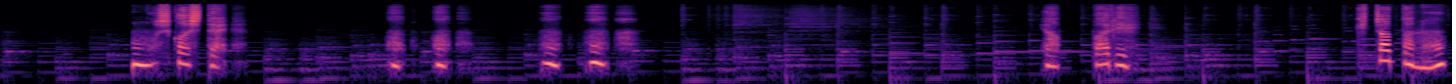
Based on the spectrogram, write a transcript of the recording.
もしかして、うん、うん、うん、うん。ぱり。来ちゃったの？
